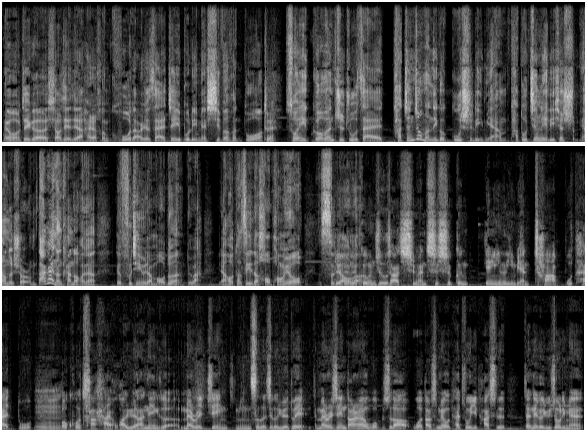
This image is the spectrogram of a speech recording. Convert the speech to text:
哎呦，这个小姐姐还是很酷的，而且在这一部里面戏份很多。对，所以格纹蜘蛛在她真正的那个故事里面，她都经历了一些什么样的事儿？我们大概能看到，好像跟父亲有点矛盾，对吧？然后她自己的好朋友死掉了。对对对，格纹蜘蛛侠起源其实跟电影里面差不太多。嗯，包括他还还原了那个 Mary Jane 名字的这个乐队。Mary Jane，当然我不知道，我当时没有。太注意，他是在那个宇宙里面，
